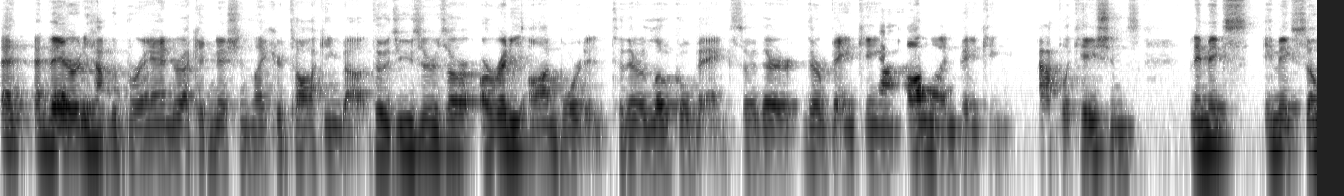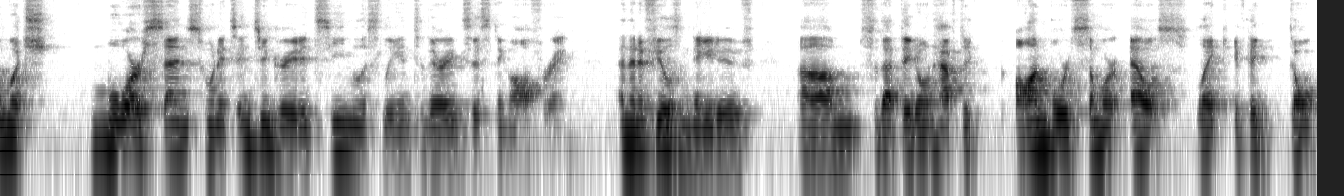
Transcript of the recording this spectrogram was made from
and, and they already have the brand recognition like you're talking about. Those users are already onboarded to their local bank. So their their banking yeah. online banking applications. And it makes it makes so much more sense when it's integrated seamlessly into their existing offering. And then it feels native um, so that they don't have to onboard somewhere else like if they don't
